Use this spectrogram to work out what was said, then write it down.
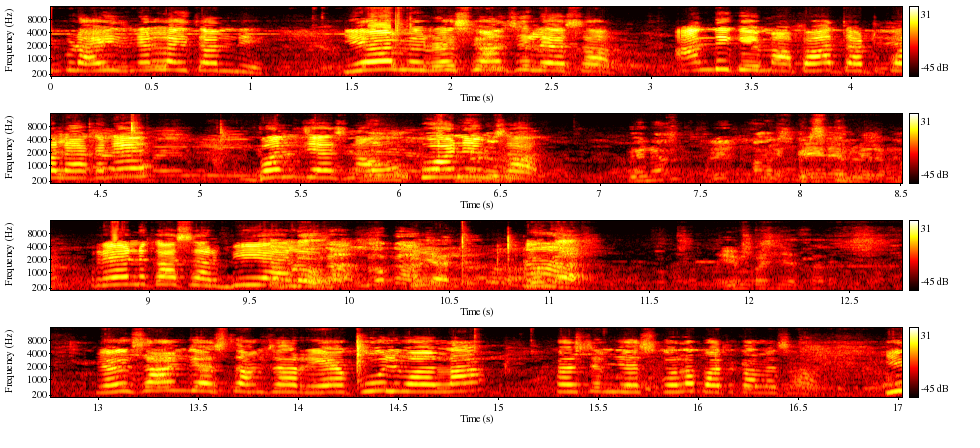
ఇప్పుడు ఐదు నెలలు అవుతుంది. ఏమి రెస్పాన్స్ లేదు సార్. అందుకే మా బాధ తట్టుకోలేకనే బంద్ చేసినాము పోనీం? సార్ రేణుకా సార్ బియ్యాలి ఆ. ఏం పని చేస్తారు? వ్యవసాయం చేస్తాం సార్. ఏ కూలి వల్ల కష్టం చేసుకోవాలో బతకాలి సార్. ఈ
